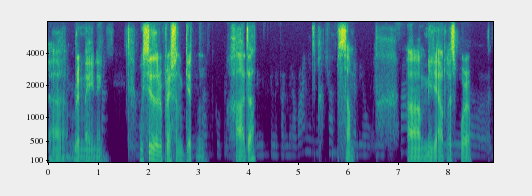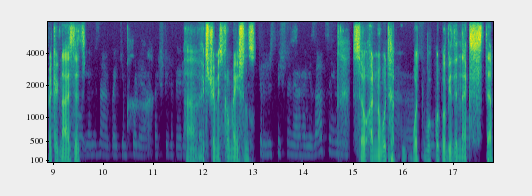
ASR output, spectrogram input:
uh, remaining. We see the repression getting harder. Some uh, media outlets were recognized as uh, extremist formations. So I don't know what what what will be the next step.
